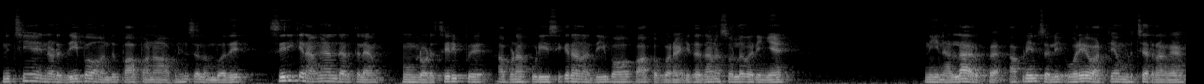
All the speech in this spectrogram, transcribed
நிச்சயம் என்னோட தீபாவை வந்து பார்ப்பானா அப்படின்னு சொல்லும்போது சிரிக்கிறாங்க அந்த இடத்துல. உங்களோட சிரிப்பு அப்படின்னா கூடிய சீக்கிரம் நான் தீபாவை பார்க்க போகிறேன் இதை தானே சொல்ல வரீங்க? நீ நல்லா இருப்ப அப்படின்னு சொல்லி ஒரே வார்த்தையாக முடிச்சிடுறாங்க.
